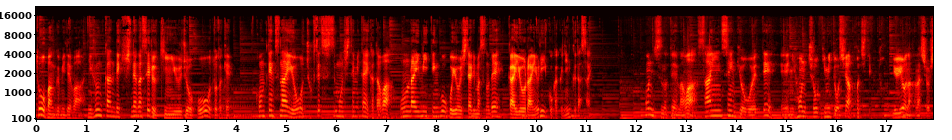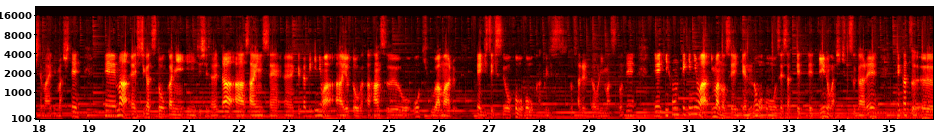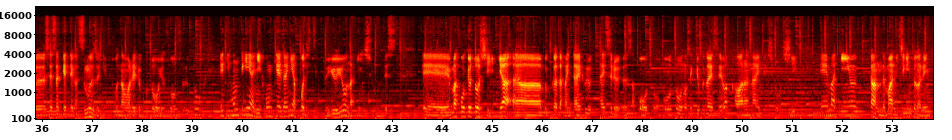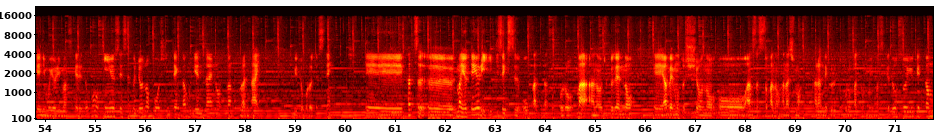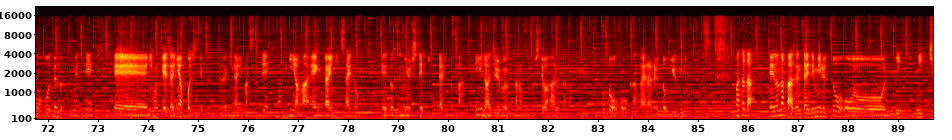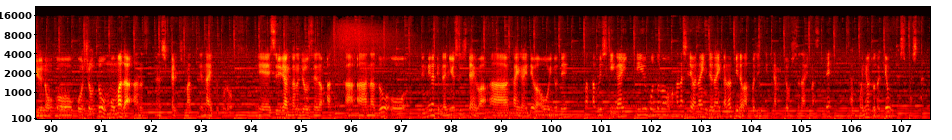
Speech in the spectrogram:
当番組では2分間で聞き流せる金融情報をお届け。コンテンツ内容を直接質問してみたい方は、オンラインミーティングをご用意してありますので、概要欄よりご確認ください。本日のテーマは、参院選挙を終えて、え日本長期見通しはポジティブというような話をしてまいりまして、えー、まあ、7月10日に実施された参院選、え結果的には与党が過半数を大きく上回るえ議席数をほぼほぼ確実とされておりますので、え基本的には今の政権の政策決定っていうのが引き継がれ、かつ政策決定がスムーズに行われることを予想すると、え基本的には日本経済にはポジティブというような印象です。えーまあ、公共投資やあ物価高に対するサポート等の積極財政は変わらないでしょうし、えー、まあ金融機関で、まあ、日銀との連携にもよりますけれども、金融政策上の方針転換も現在の今のところはないというところですね。えー、かつ、まあ、予定より議席数多かったところ、まあ、あの直前の、えー、安倍元首相の暗殺とかの話も絡んでくるところかと思いますけど、そういう結果も全部含めて、えー、日本経済にはポジティブになりますので、基本的にはまあ円買いに再度え突入していったりとかっていうのは十分可能性としてはあるかなということを考えられるというふうに思います。まあ、ただ、世の中全体で見ると、日中の交渉と、もうまだあのしっかり決まってないところ、えスリランカの情勢の悪化など、ネガティブなニュース自体は海外では多いので、まあ、株式買いっていうほどの話ではないんじゃないかなというのが個人的な見通しとなりますので、参考にお届けをいたしました。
